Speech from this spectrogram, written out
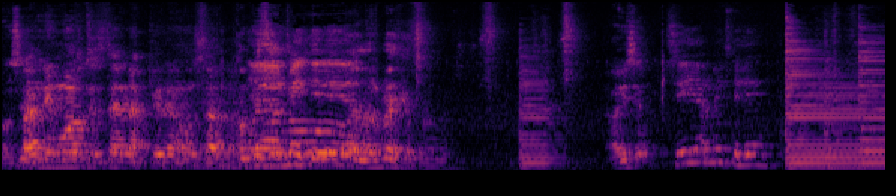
Gonzalo. Dani Morte está en la pierna de Gonzalo. Comenzando a las rejas. ¿Avisa? Sí, ya métele.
